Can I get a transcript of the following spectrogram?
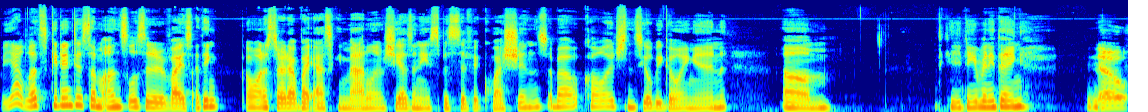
But yeah, let's get into some unsolicited advice. I think I want to start out by asking Madelyn if she has any specific questions about college since you'll be going in. Um, can you think of anything? No.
